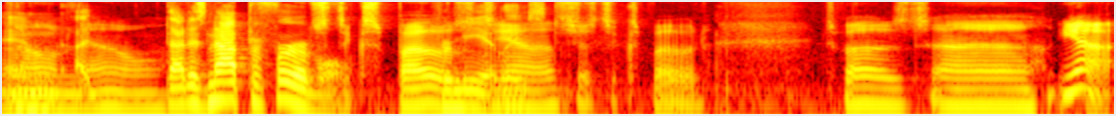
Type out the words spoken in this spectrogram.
and Oh I- no. that is not preferable. just exposed. me, at yeah, least. that's just exposed. Exposed. Uh, yeah.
